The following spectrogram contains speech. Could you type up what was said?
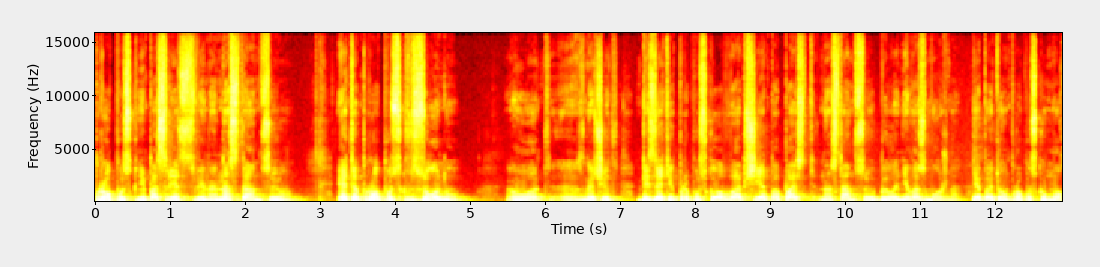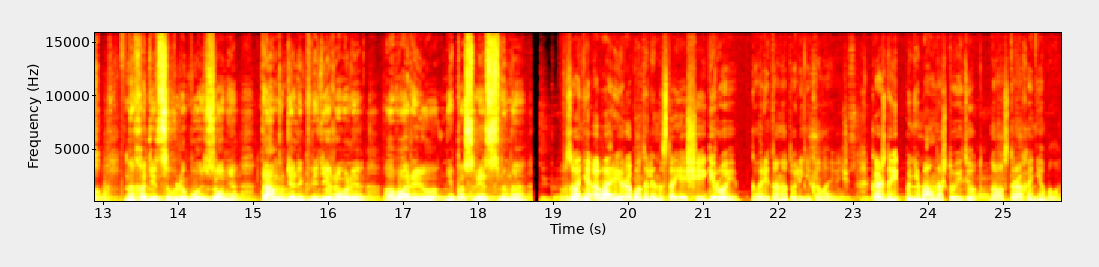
пропуск непосредственно на станцию, это пропуск в зону вот, э, значит, без этих пропусков вообще попасть на станцию было невозможно. Я по этому пропуску мог находиться в любой зоне, там, где ликвидировали аварию непосредственно. В зоне аварии работали настоящие герои, говорит Анатолий Николаевич. Каждый понимал, на что идет, но страха не было.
